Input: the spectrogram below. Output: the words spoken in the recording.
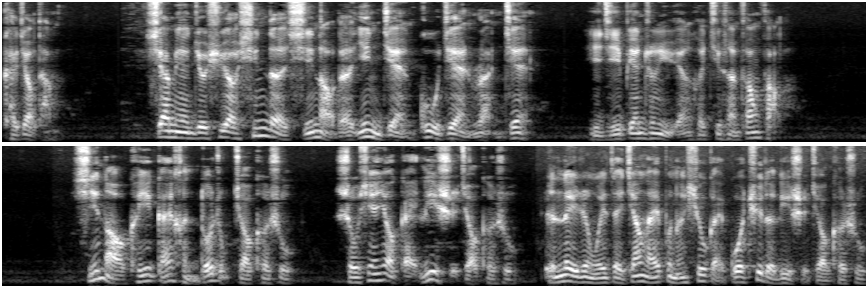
开教堂。下面就需要新的洗脑的硬件、固件、软件，以及编程语言和计算方法了。洗脑可以改很多种教科书，首先要改历史教科书。人类认为在将来不能修改过去的历史教科书，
